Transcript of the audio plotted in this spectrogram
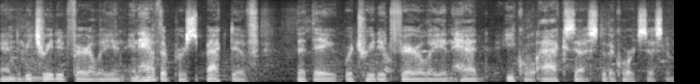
and to be mm-hmm. treated fairly and, and have the perspective that they were treated fairly and had equal access to the court system.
